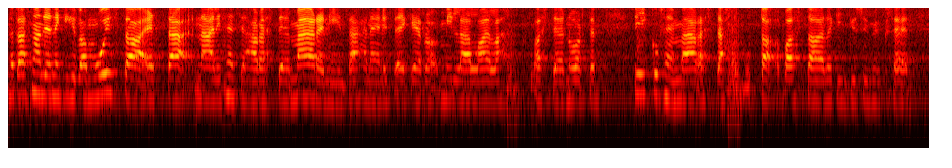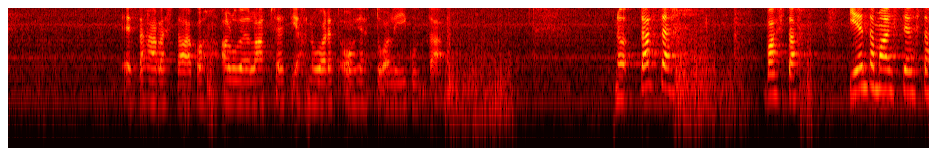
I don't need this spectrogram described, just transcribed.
No tässä on tietenkin hyvä muistaa, että nämä lisenssiharrastajien määrä, niin tähän ei nyt ei kerro millään lailla lasten ja nuorten liikkumisen määrästä, mutta vastaa ainakin kysymykseen, että harrastaako alueen lapset ja nuoret ohjattua liikuntaa. No, tässä vasta pientä maisteista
